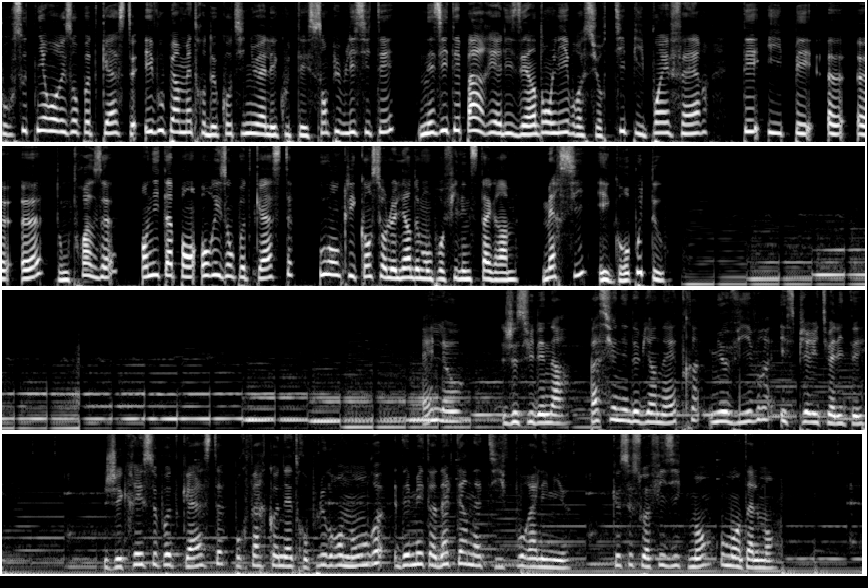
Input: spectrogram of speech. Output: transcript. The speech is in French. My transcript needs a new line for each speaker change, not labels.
Pour soutenir Horizon Podcast et vous permettre de continuer à l'écouter sans publicité, n'hésitez pas à réaliser un don libre sur tipeee.fr, T-I-P-E-E-E, e e, donc 3 E, en y tapant Horizon Podcast ou en cliquant sur le lien de mon profil Instagram. Merci et gros poutou Hello, je suis Léna, passionnée de bien-être, mieux vivre et spiritualité. J'ai créé ce podcast pour faire connaître au plus grand nombre des méthodes alternatives pour aller mieux, que ce soit physiquement ou mentalement.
